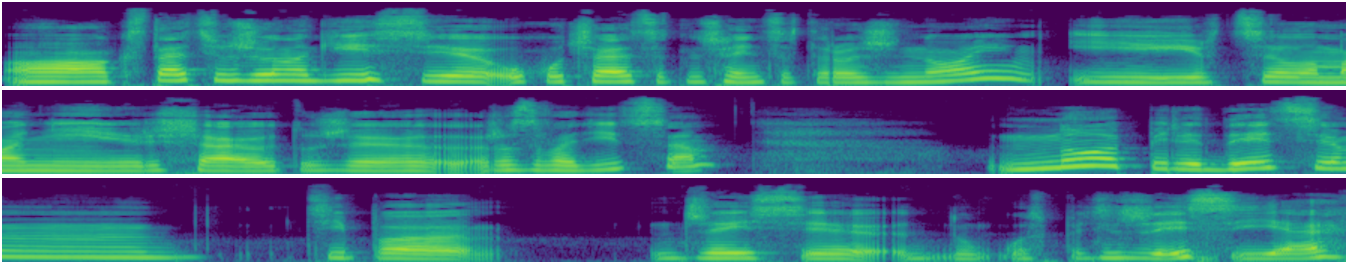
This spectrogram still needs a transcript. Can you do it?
А, кстати, у Джона Гейси ухудшаются отношения со второй женой, и в целом они решают уже разводиться. Но перед этим, типа, Джейси, ну, господи, Джейси, я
